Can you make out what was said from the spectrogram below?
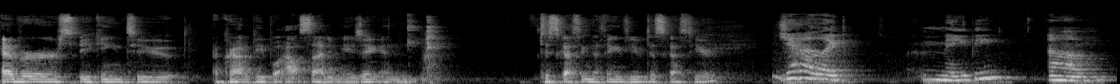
ever speaking to a crowd of people outside of music and discussing the things you've discussed here? Yeah, like maybe. Um,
